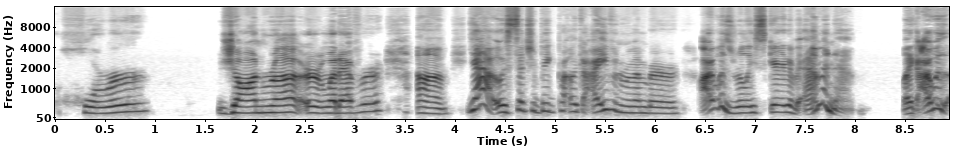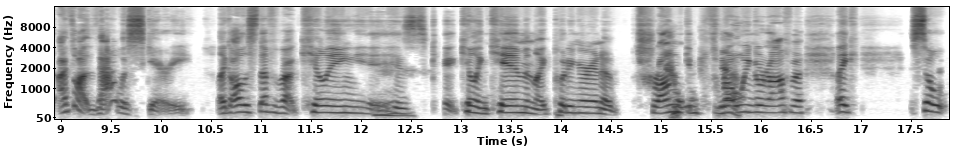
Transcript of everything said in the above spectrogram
horror genre or whatever. Um, yeah, it was such a big part. Like I even remember I was really scared of Eminem. Like I was, I thought that was scary. Like all the stuff about killing his, yeah. killing Kim and like putting her in a trunk and throwing yeah. her off a like. So,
